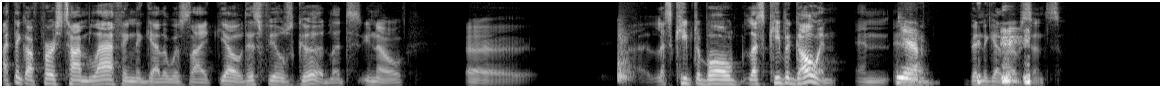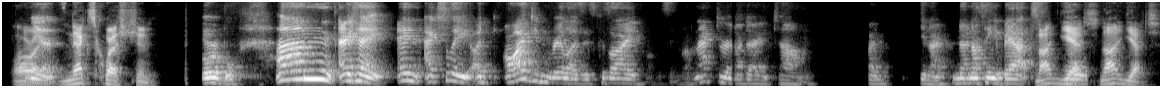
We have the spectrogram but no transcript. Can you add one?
I think our first time laughing together was like, "Yo, this feels good. Let's, you know, uh, let's keep the ball. Let's keep it going." And, and Yeah. we've been together ever since. All right. Yeah. Next question. horrible. Um, okay, and actually, I, I didn't realize this because I obviously not an actor and I don't, um, I you know know nothing about. Not yet. Not yet.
